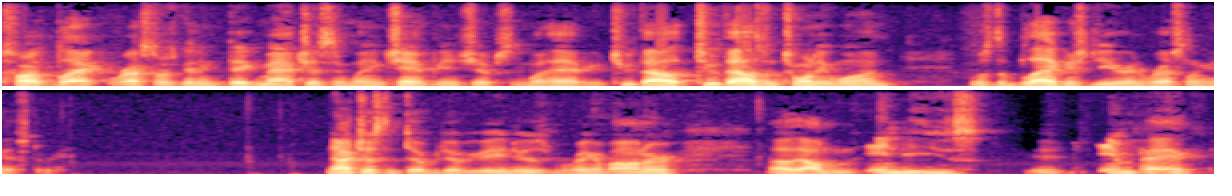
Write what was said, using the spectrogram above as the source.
as far as black wrestlers getting big matches and winning championships and what have you. 2000, 2021 was the blackest year in wrestling history. Not just in WWE, was Ring of Honor, uh, out in Indies, Impact.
